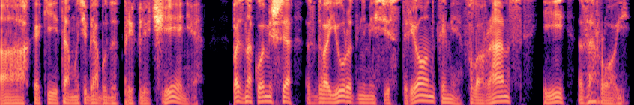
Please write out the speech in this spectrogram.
Ах, какие там у тебя будут приключения! Познакомишься с двоюродными сестренками Флоранс и Зарой».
